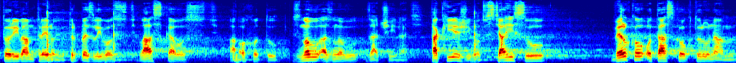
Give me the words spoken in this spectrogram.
ktorí vám trénujú trpezlivosť, láskavosť a ochotu znovu a znovu začínať. Taký je život. Vzťahy sú veľkou otázkou, ktorú nám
